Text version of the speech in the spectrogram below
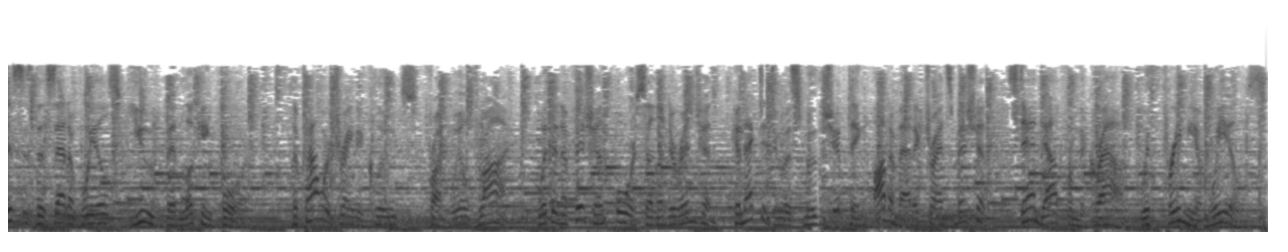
This is the set of wheels you've been looking for. The powertrain includes front-wheel drive with an efficient four-cylinder engine connected to a smooth shifting automatic transmission. Stand out from the crowd with premium wheels.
